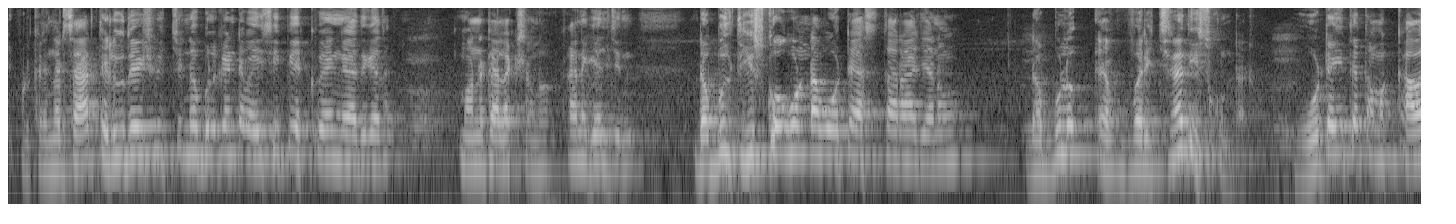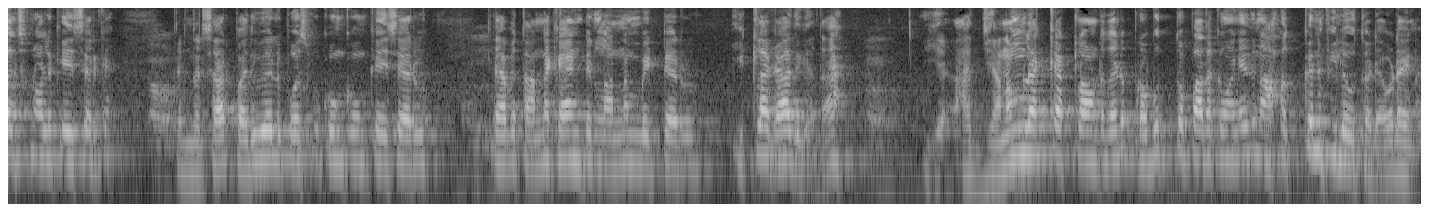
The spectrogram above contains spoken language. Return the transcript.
ఇప్పుడు క్రిందటిసారి తెలుగుదేశం ఇచ్చిన డబ్బుల కంటే వైసీపీ ఎక్కువేం కాదు కదా మొన్నటి ఎలక్షన్లో. కానీ గెలిచింది. డబ్బులు తీసుకోకుండా ఓటేస్తారా జనం? డబ్బులు ఎవరిచ్చినా తీసుకుంటారు. ఓటైతే తమకు కావాల్సిన వాళ్ళకి వేసారుగా. క్రిందటిసారి పదివేలు పసుపు కుంకుమకి వేశారు లేకపోతే అన్న క్యాంటీన్లో అన్నం పెట్టారు. ఇట్లా కాదు కదా. ఆ జనం లెక్క ఎట్లా ఉంటుందంటే ప్రభుత్వ పథకం అనేది నా హక్కు అని ఫీల్ అవుతాడు ఎవడైనా.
